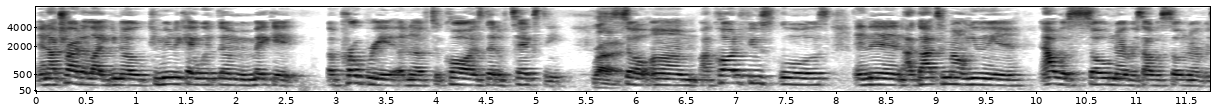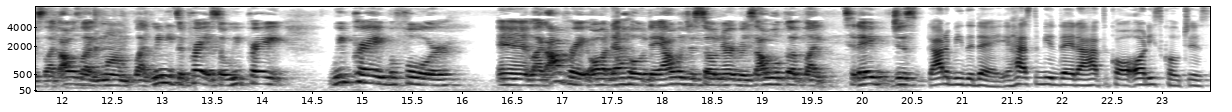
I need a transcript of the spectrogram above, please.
and I try to like, you know, communicate with them and make it appropriate enough to call instead of texting. Right. So um I called a few schools and then I got to Mount Union and I was so nervous. I was so nervous. Like I was like, Mom, like we need to pray. So we prayed we prayed before and like I prayed all that whole day. I was just so nervous. I woke up like today just gotta be the day. It has to be the day that I have to call all these coaches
